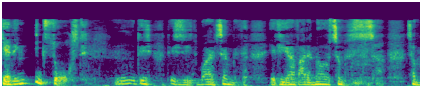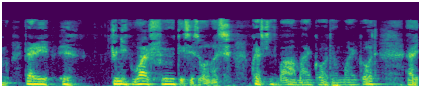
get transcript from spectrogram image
getting exhausted. Hmm, this, this is why some, if you have I don't know some some, some very uh, unique worldview, this is always questions. about, Oh my God, oh my God, uh,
